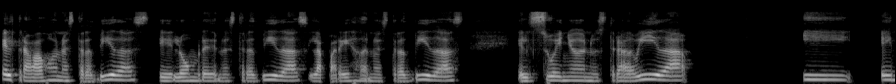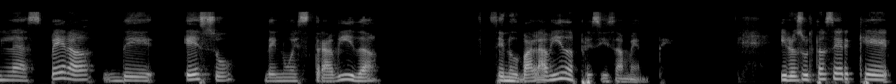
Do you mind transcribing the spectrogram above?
el trabajo de nuestras vidas, el hombre de nuestras vidas, la pareja de nuestras vidas, el sueño de nuestra vida. Y en la espera de eso, de nuestra vida, se nos va la vida precisamente. Y resulta ser que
